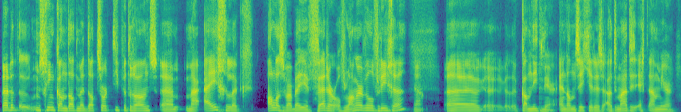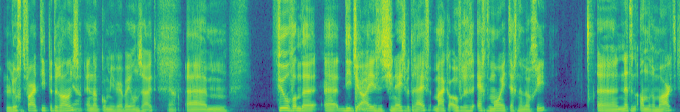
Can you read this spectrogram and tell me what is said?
nou, dat, eh, misschien kan dat met dat soort type drones. ehm, maar eigenlijk alles waarbij je verder of langer wil vliegen, Ja. eh, kan niet meer. En dan zit je dus automatisch echt aan meer luchtvaarttype drones. Ja. En dan kom je weer bij ons uit. Ja. Ehm, veel van de eh, DJI is een Chinees bedrijf, maken overigens echt mooie technologie. Net een andere markt.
